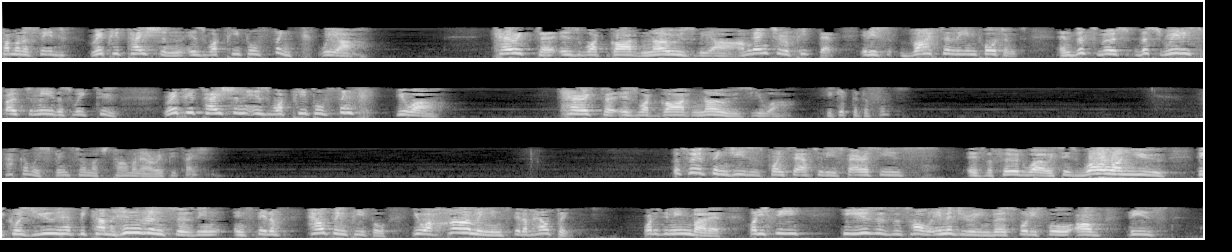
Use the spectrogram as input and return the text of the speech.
Someone has said, reputation is what people think we are. Character is what God knows we are. I'm going to repeat that. It is vitally important. And this verse, this really spoke to me this week too. Reputation is what people think you are. Character is what God knows you are. You get the difference? How come we spend so much time on our reputation? The third thing Jesus points out to these Pharisees is the third woe. He says, woe on you because you have become hindrances in, instead of helping people. You are harming instead of helping. What does he mean by that? Well, you see, he uses this whole imagery in verse 44 of these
